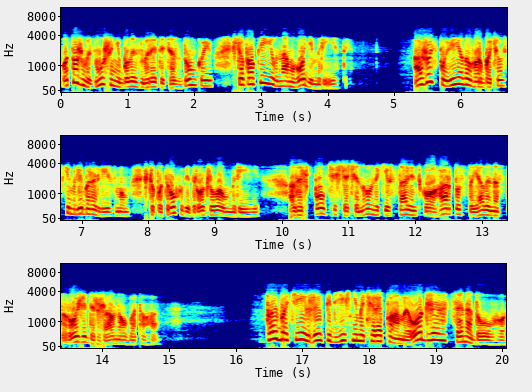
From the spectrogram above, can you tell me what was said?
Отож ми змушені були змиритися з думкою, що про Київ нам годі мріяти. Аж ось повіяло Горбачовським лібералізмом, що потроху відроджував мрії. Але ж полчища чиновників сталінського гарту стояли на сторожі державного батога. Той батіг жив під їхніми черепами, отже, це надовго.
